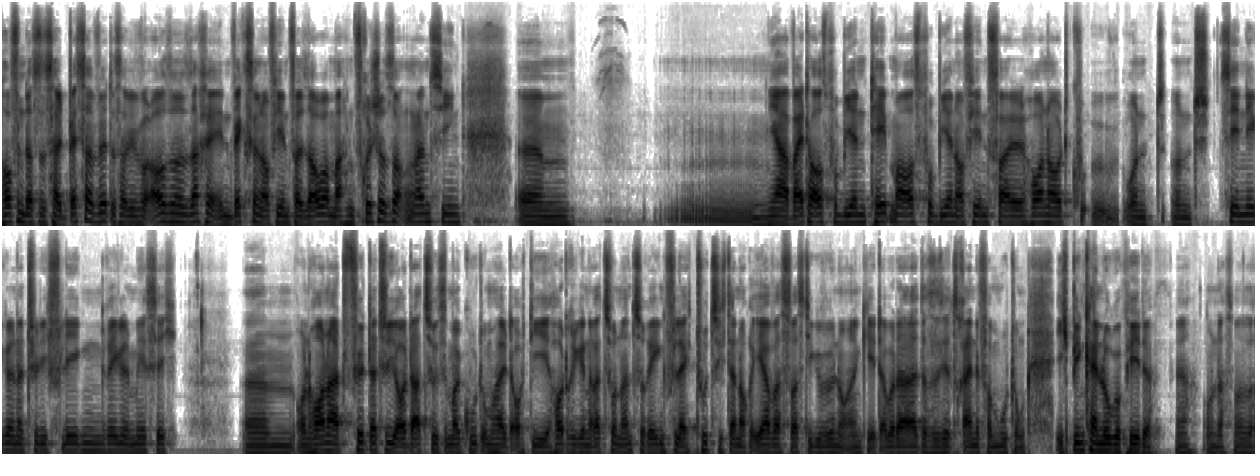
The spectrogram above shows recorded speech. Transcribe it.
hoffen, dass es halt besser wird, ist auf jeden Fall auch so eine Sache. In Wechseln auf jeden Fall sauber machen, frische Socken anziehen. Ähm, ja, weiter ausprobieren, Tape mal ausprobieren auf jeden Fall, Hornhaut und, und Zehennägel natürlich pflegen regelmäßig. Ähm, und Hornhaut führt natürlich auch dazu, ist immer gut, um halt auch die Hautregeneration anzuregen. Vielleicht tut sich dann auch eher was, was die Gewöhnung angeht. Aber da, das ist jetzt reine Vermutung. Ich bin kein Logopäde, ja, um das mal so.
